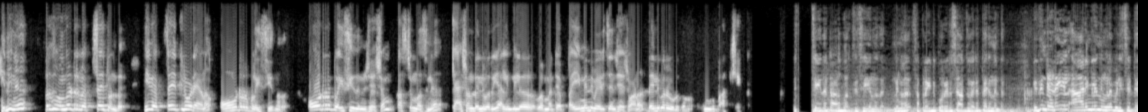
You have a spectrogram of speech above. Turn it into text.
ഇതിന് ഇവർക്ക് സ്വന്തമായിട്ടൊരു വെബ്സൈറ്റ് ഉണ്ട്. ഈ വെബ്സൈറ്റിലൂടെയാണ് ഓർഡർ പ്ലേസ് ചെയ്യുന്നത്. ഓർഡർ പ്ലേസ് ചെയ്തതിനു ശേഷം കസ്റ്റമേഴ്സിന് ക്യാഷ് ഓൺ ഡെലിവറി അല്ലെങ്കിൽ മറ്റേ പേയ്മെന്റ് മേടിച്ചതിന് ശേഷമാണ് ഡെലിവറി കൊടുക്കുന്നത്. നമുക്ക് ചെയ്തിട്ടാണ് പർച്ചേസ് ചെയ്യുന്നത്. നിങ്ങൾ സെപ്പറേറ്റ് കൊറിയർ ചാർജ് വരെ തരുന്നുണ്ട്. ഇതിന്റെ ഇടയിൽ ആരെങ്കിലും നിങ്ങളെ വിളിച്ചിട്ട്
